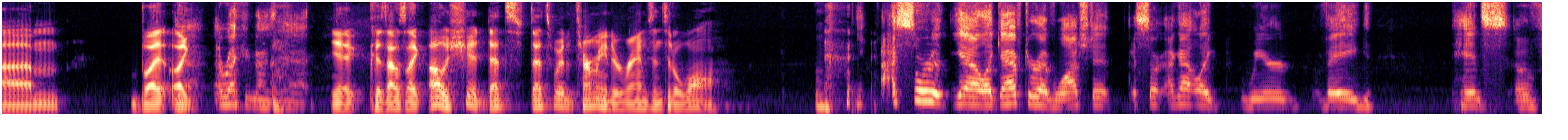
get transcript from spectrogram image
Um, but like, yeah, I recognize that. yeah, because I was like, oh shit, that's that's where the Terminator rams into the wall. I sort of yeah, like after I've watched it, I sort I got like weird, vague hints of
